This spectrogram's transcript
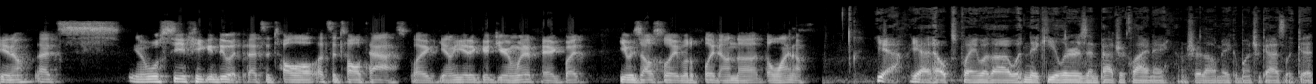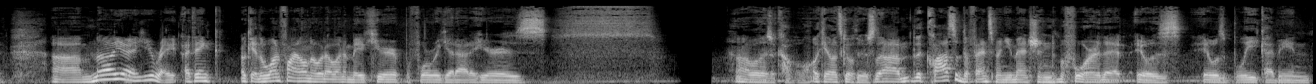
you know, that's you know, we'll see if he can do it. That's a tall that's a tall task. Like, you know, he had a good year in Winnipeg, but he was also able to play down the, the lineup. Yeah, yeah, it helps playing with uh, with Nick Ehlers and Patrick Laine. I'm sure that'll make a bunch of guys look good. Um, no, yeah, you're right. I think okay. The one final note I want to make here before we get out of here is oh well, there's a couple. Okay, let's go through this. Um, the class of defensemen you mentioned before that it was it was bleak. I mean,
